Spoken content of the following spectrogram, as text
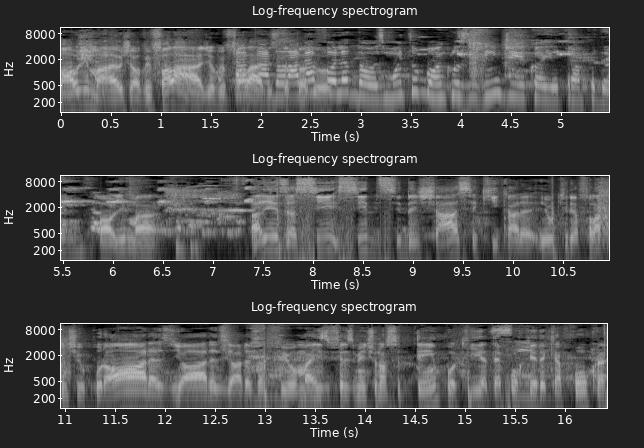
Paulimar, eu já ouvi falar, já ouvi falar desse Tatuador lá da tatuador. Folha 12, muito bom, inclusive indico aí o trampo dele. Paulimar. Larisa, se, se, se deixasse aqui, cara, eu queria falar contigo por horas e horas e horas a fio, mas infelizmente o nosso tempo aqui, até Sim. porque daqui a pouco, né?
